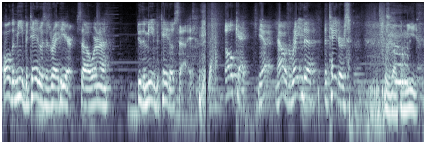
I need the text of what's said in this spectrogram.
all the meat and potatoes is right here. So we're gonna do the meat and potato side. okay. Yep. That was right in the the taters. What about the meat?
